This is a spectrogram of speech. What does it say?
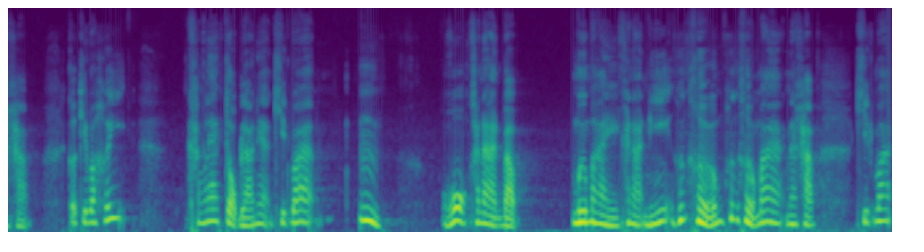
นะครับ ก็คิดว่าเฮ้ยครั้งแรกจบแล้วเนี่ยคิดว่า อืมโอ้ขนาดแบบ มือใหม่ขนาดนี้ฮึกเหิมฮึกเหิมมากนะครับ คิดว่า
